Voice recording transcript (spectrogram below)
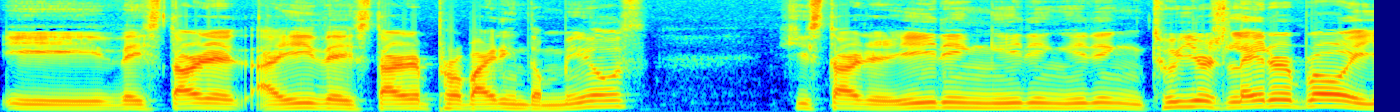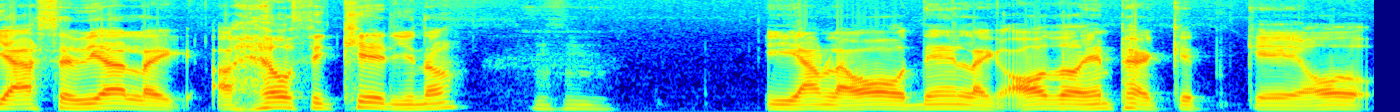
Y they started, ahí they started providing the meals. He started eating, eating, eating. Two years later, bro, y ya se veía like a healthy kid, you know? Mm-hmm. Y I'm like, oh, then like all the impact que, que all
